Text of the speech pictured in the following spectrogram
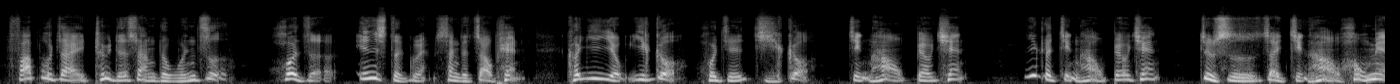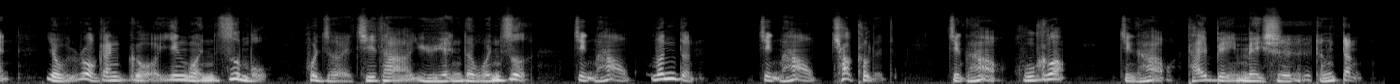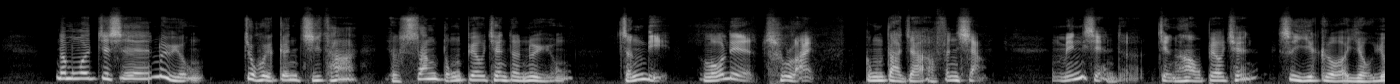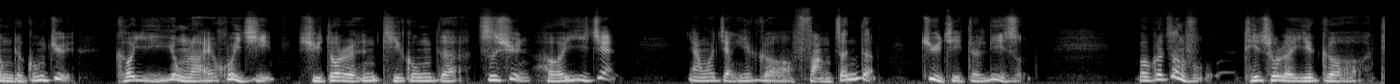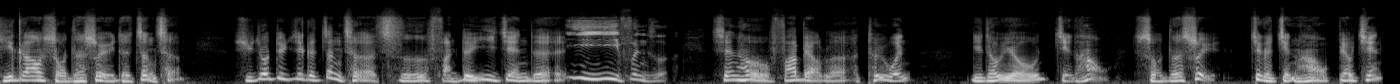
发布在推特上的文字或者 Instagram 上的照片，可以有一个或者几个井号标签。一个井号标签就是在井号后面有若干个英文字母或者其他语言的文字，井号 London，井号 Chocolate，井号胡歌，井号台北美食等等。那么这些内容。就会跟其他有相同标签的内容整理罗列出来，供大家分享。明显的井号标签是一个有用的工具，可以用来汇集许多人提供的资讯和意见。让我讲一个仿真的具体的例子：某个政府提出了一个提高所得税的政策。许多对这个政策持反对意见的异议分子，先后发表了推文，里头有井号所得税这个井号标签，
